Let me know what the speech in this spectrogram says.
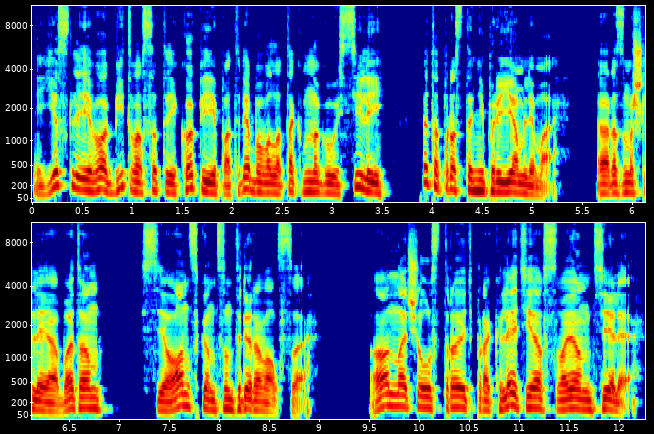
Если его битва с этой копией потребовала так много усилий, это просто неприемлемо. Размышляя об этом, Сион сконцентрировался. Он начал строить проклятие в своем теле.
